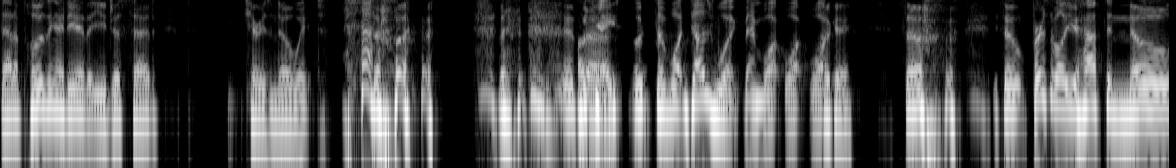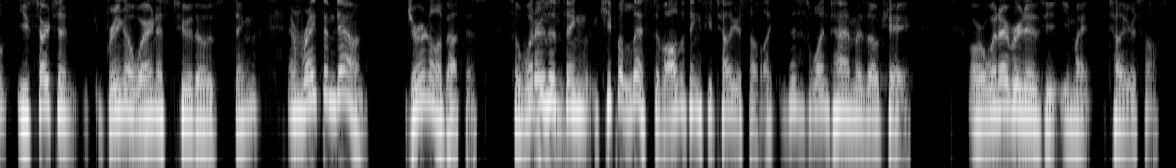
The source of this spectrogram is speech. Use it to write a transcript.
that opposing idea that you just said carries no weight. So it's okay. Uh, so, so what does work then? What what what? Okay. So, so first of all, you have to know. You start to bring awareness to those things and write them down journal about this. So what are mm. the things, keep a list of all the things you tell yourself, like this is one time is okay, or whatever it is you, you might tell yourself.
